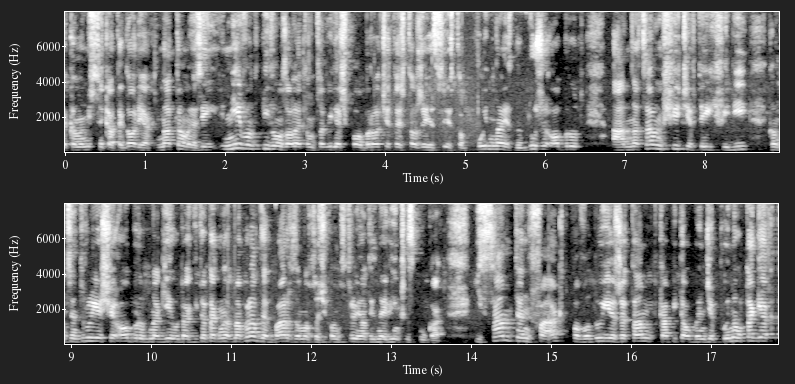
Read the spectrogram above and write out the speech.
ekonomicznych kategoriach. Natomiast jej niewątpliwą zaletą, co widać po obrocie, to jest to, że jest, jest to płynna, jest to duży obrót, a na całym świecie w tej chwili koncentruje się obrót na giełdach i to tak na- naprawdę bardzo mocno się koncentruje na tych największych spółkach. I sam ten fakt powoduje, że tam kapitał będzie płynął, tak jak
